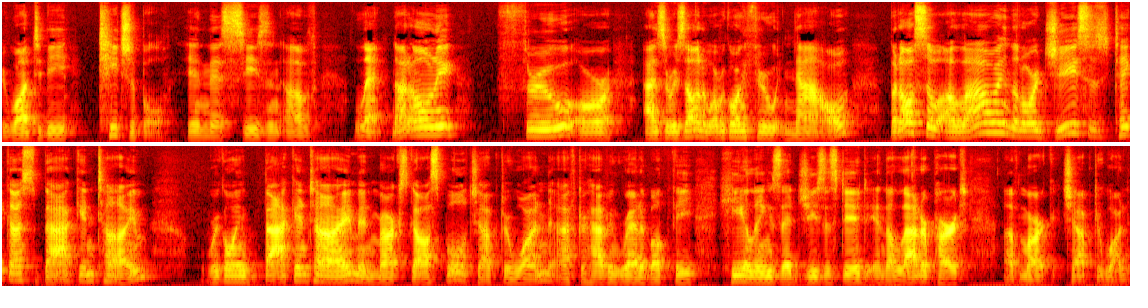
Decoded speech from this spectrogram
We want to be teachable in this season of Lent, not only through or as a result of what we're going through now, but also allowing the Lord Jesus to take us back in time. We're going back in time in Mark's Gospel, chapter 1, after having read about the healings that Jesus did in the latter part of Mark chapter 1.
